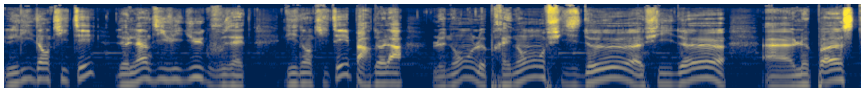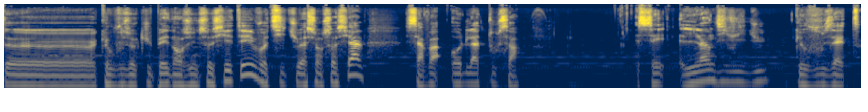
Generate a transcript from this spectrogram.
l'identité de l'individu que vous êtes. L'identité par-delà le nom, le prénom, fils de, euh, fille de, euh, le poste euh, que vous occupez dans une société, votre situation sociale, ça va au-delà de tout ça. C'est l'individu que vous êtes.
